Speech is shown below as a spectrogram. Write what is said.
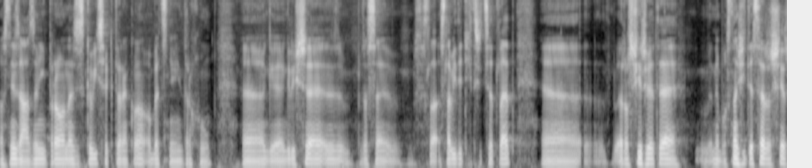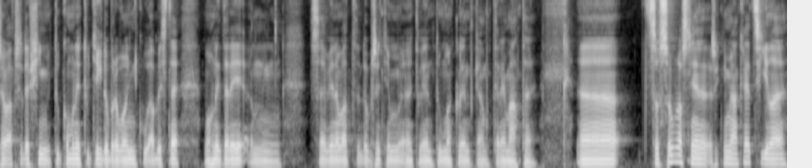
vlastně zázemí pro neziskový sektor jako obecně trochu. Eh, když se zase slavíte těch 30 let, rozšiřujete nebo snažíte se rozšiřovat především tu komunitu těch dobrovolníků, abyste mohli tedy mm, se věnovat dobře těm klientům a klientkám, které máte. Co jsou vlastně, řekněme, nějaké cíle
